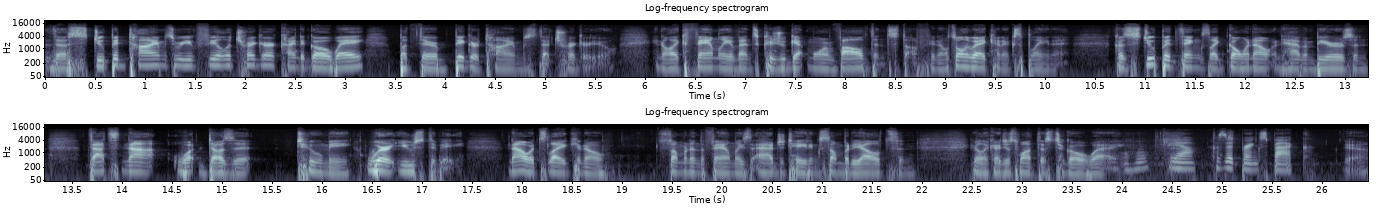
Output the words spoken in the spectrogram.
the stupid times where you feel a trigger kind of go away, but there are bigger times that trigger you. You know, like family events because you get more involved in stuff. You know, it's the only way I can explain it. Because stupid things like going out and having beers, and that's not what does it to me where it used to be. Now it's like, you know, someone in the family's agitating somebody else, and you're like, I just want this to go away. Mm-hmm. Yeah. Because it brings back Yeah.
